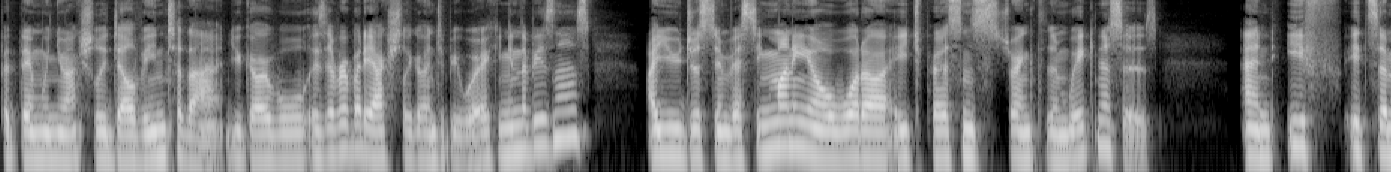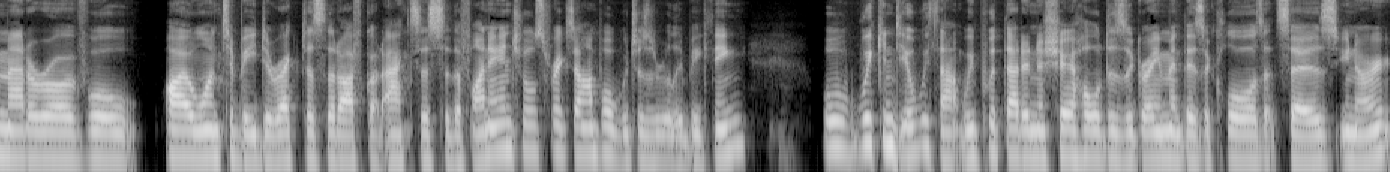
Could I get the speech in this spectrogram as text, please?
But then when you actually delve into that, you go, well, is everybody actually going to be working in the business? Are you just investing money or what are each person's strengths and weaknesses? And if it's a matter of, well, I want to be director so that I've got access to the financials, for example, which is a really big thing, well, we can deal with that. We put that in a shareholders agreement. There's a clause that says, you know,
